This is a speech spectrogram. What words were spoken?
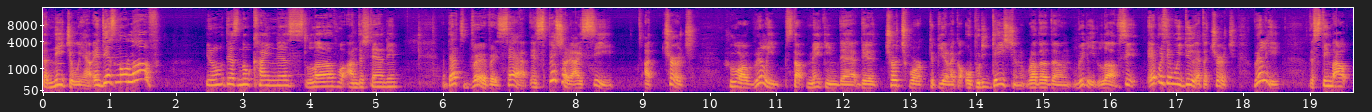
the nature we have, and there's no love. You know, there's no kindness, love, or understanding. That's very, very sad. Especially, I see a church who are really start making their, their church work to be like an obligation rather than really love. See, everything we do at the church really the stem out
